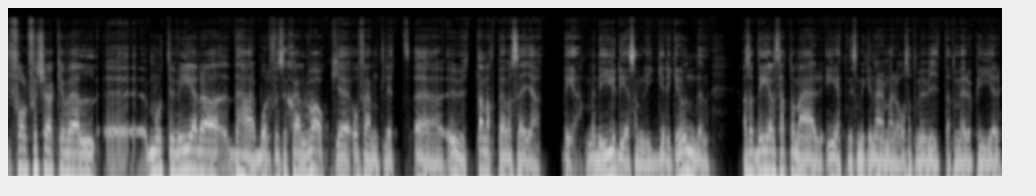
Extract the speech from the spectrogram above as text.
Folk försöker väl eh, motivera det här både för sig själva och eh, offentligt eh, utan att behöva säga det. Men det är ju det som ligger i grunden. Alltså dels att de är etniskt mycket närmare oss, att de är vita, att de är europeer.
